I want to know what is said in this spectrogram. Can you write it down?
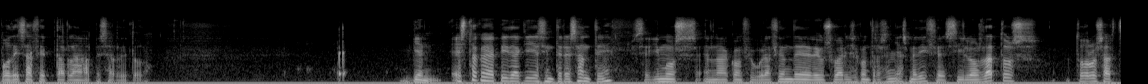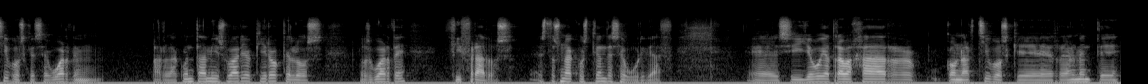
podéis aceptarla a pesar de todo. Bien, esto que me pide aquí es interesante. Seguimos en la configuración de, usuarios y contraseñas. Me dice si los datos, todos los archivos que se guarden para la cuenta de mi usuario, quiero que los, los guarde cifrados. Esto es una cuestión de seguridad. Eh, si yo voy a trabajar con archivos que realmente...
